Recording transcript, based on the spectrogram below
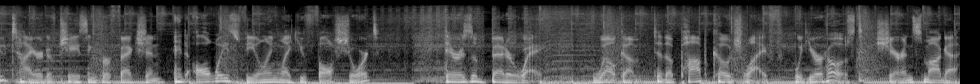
you tired of chasing perfection and always feeling like you fall short? There is a better way. Welcome to the Pop Coach Life with your host, Sharon Smaga,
